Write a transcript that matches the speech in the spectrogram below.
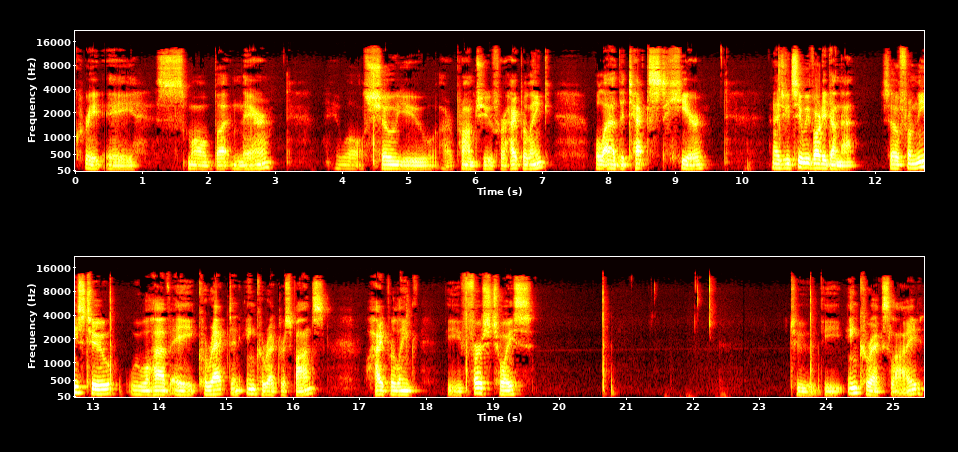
Create a small button there. It will show you or prompt you for hyperlink. We'll add the text here. And as you can see, we've already done that. So from these two, we will have a correct and incorrect response. Hyperlink the first choice to the incorrect slide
